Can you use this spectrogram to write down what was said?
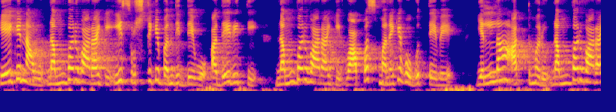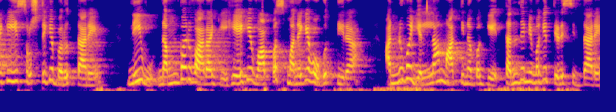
ಹೇಗೆ ನಾವು ನಂಬರ್ ವಾರಾಗಿ ಈ ಸೃಷ್ಟಿಗೆ ಬಂದಿದ್ದೇವೋ ಅದೇ ರೀತಿ ನಂಬರ್ ವಾರಾಗಿ ವಾಪಸ್ ಮನೆಗೆ ಹೋಗುತ್ತೇವೆ. ಎಲ್ಲ ಆತ್ಮರು ನಂಬರ್ ವಾರಾಗಿ ಈ ಸೃಷ್ಟಿಗೆ ಬರುತ್ತಾರೆ. ನೀವು ನಂಬರ್ ವಾರಾಗಿ ಹೇಗೆ ವಾಪಸ್ ಮನೆಗೆ ಹೋಗುತ್ತೀರಾ? ಅನ್ನುವ ಎಲ್ಲ ಮಾತಿನ ಬಗ್ಗೆ ತಂದೆ ನಿಮಗೆ ತಿಳಿಸಿದ್ದಾರೆ.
